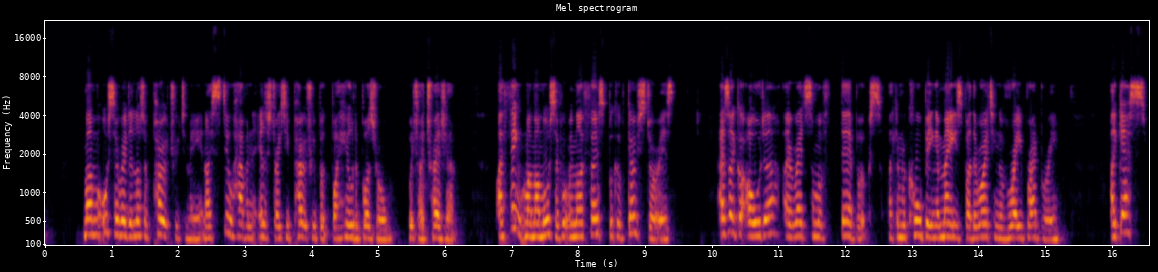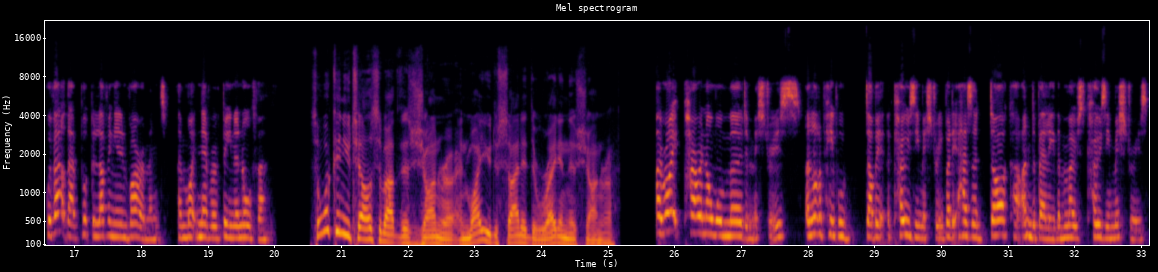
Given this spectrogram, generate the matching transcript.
Mum also read a lot of poetry to me, and I still have an illustrated poetry book by Hilda Boswell, which I treasure. I think my mum also brought me my first book of ghost stories. As I got older, I read some of their books. I can recall being amazed by the writing of Ray Bradbury. I guess without that book loving environment, I might never have been an author. So, what can you tell us about this genre and why you decided to write in this genre? I write paranormal murder mysteries. A lot of people dub it a cozy mystery, but it has a darker underbelly than most cozy mysteries.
